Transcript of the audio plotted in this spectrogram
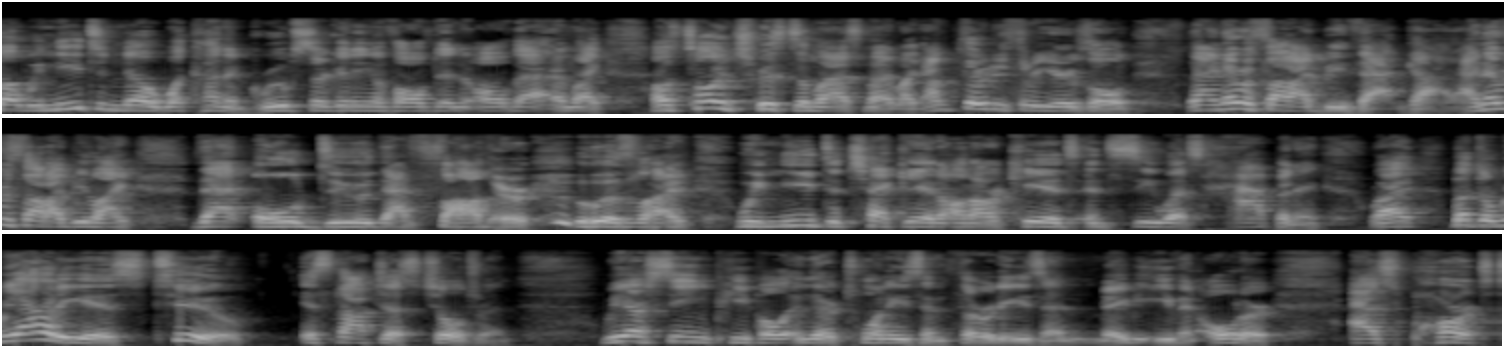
But we need to know what kind of groups they're getting involved in and all that. And like, I was telling Tristan last night, like I'm 33 years old and I never thought I'd be that guy. I never thought I'd be like that old dude, that father who was like, we need to check in on our kids and see what's happening, right? But the reality is too, it's not just children. We are seeing people in their 20s and 30s and maybe even older as part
